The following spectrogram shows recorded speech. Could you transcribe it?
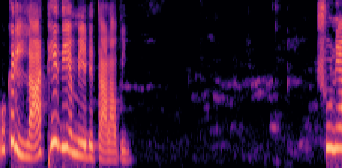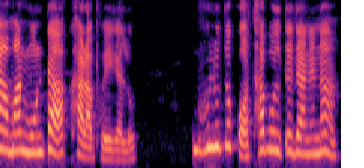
ওকে লাঠি দিয়ে মেরে তাড়াবি। শুনে আমার মনটা খারাপ হয়ে গেল। ভুলু তো কথা বলতে জানে না।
